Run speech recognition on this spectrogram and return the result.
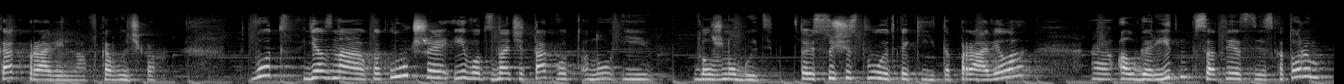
как правильно, в кавычках. Вот я знаю, как лучше, и вот значит так вот оно и должно быть. То есть существуют какие-то правила, э, алгоритм, в соответствии с которым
